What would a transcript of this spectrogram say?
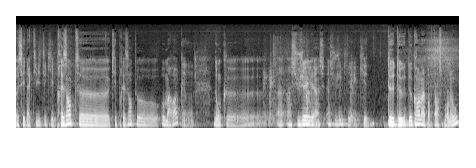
Euh, c'est une activité qui est présente, euh, qui est présente au, Maroc. Mhm. Donc euh, un, sujet, un, sujet qui est, qui est de, de, de, grande importance pour nous.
